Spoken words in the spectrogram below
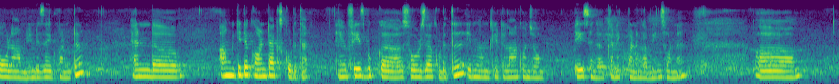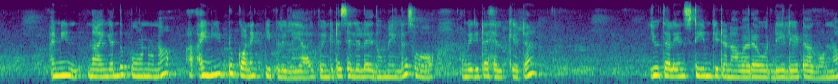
போகலாம் அப்படின்னு டிசைட் பண்ணிட்டு அண்ட் uh, அவங்கக்கிட்ட காண்டாக்ட்ஸ் கொடுத்தேன். என் ஃபேஸ்புக் சோர்ஸாக uh, கொடுத்து இவங்க அவங்கக்கிட்டலாம் கொஞ்சம் பேசுங்க கனெக்ட் பண்ணுங்கள் அப்படின்னு சொன்னேன். Uh, ஐ மீன் நான் இங்கேருந்து போகணுன்னா I need to connect people இல்லையா? இப்போ என்கிட்ட செல்லில் எதுவுமே இல்லை ஸோ அவங்கக்கிட்ட ஹெல்ப் கேட்டேன். யூத் அலையன்ஸ் டீம் கிட்ட நான் வர ஒரு டே லேட் ஆகும்னா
